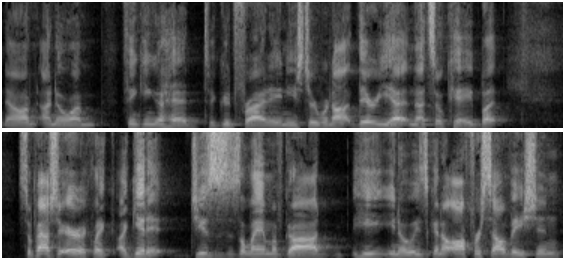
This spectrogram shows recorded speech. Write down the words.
Now, I'm, i know I'm thinking ahead to Good Friday and Easter. We're not there yet, and that's okay. But so, Pastor Eric, like, I get it. Jesus is the Lamb of God. He, you know, he's going to offer salvation.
